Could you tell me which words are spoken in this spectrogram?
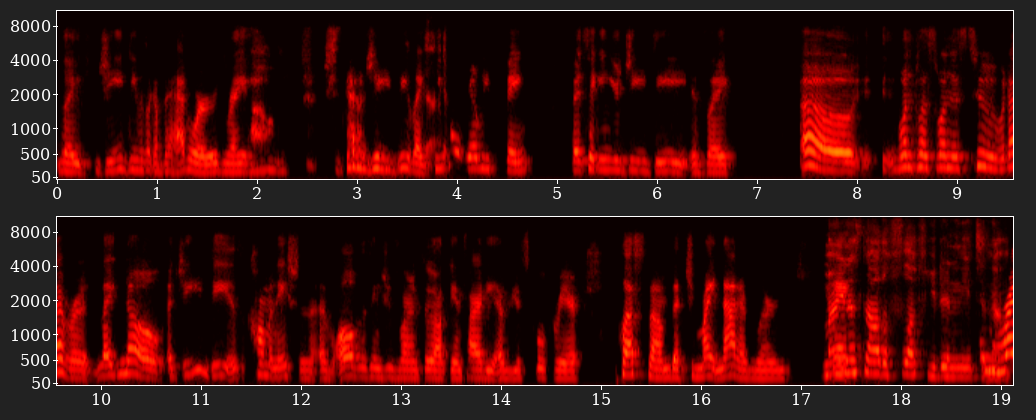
like GED was like a bad word, right? Oh, she's got a GED. Like yeah. people really think that taking your GED is like, oh, one plus one is two, whatever. Like, no, a GED is a culmination of all of the things you've learned throughout the entirety of your school career, plus some that you might not have learned. Minus and, all the fluff you didn't need to know. Right.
